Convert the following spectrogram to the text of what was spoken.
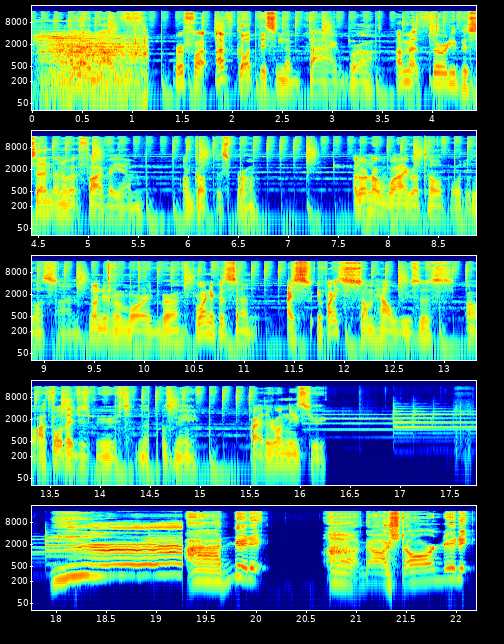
Hello, love. Fi I've got this in the bag, bro. I'm at 30% and I'm at 5 a.m. I've got this, bro. I don't know why I got teleported last time. Not even worried, bro. 20%. I, if I somehow lose this... Oh, I thought they just moved. No, that was me. Alright, they're on these two. Yeah! I did it! Ah, oh, gosh darn, did it!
